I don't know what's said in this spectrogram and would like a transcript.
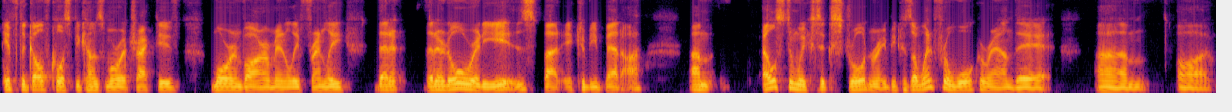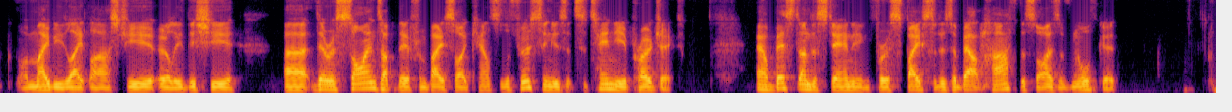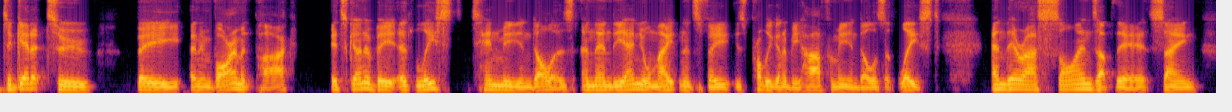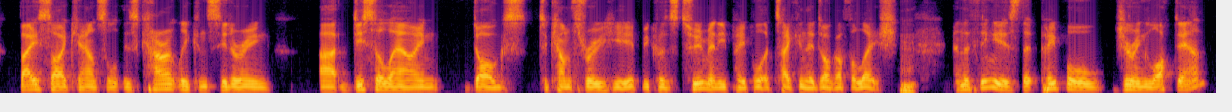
if the golf course becomes more attractive, more environmentally friendly than it than it already is, but it could be better. Um, Elsternwick's extraordinary because I went for a walk around there, um, oh, maybe late last year, early this year. Uh, there are signs up there from Bayside Council. The first thing is it's a 10 year project. Our best understanding for a space that is about half the size of Northcote to get it to be an environment park, it's going to be at least $10 million. And then the annual maintenance fee is probably going to be half a million dollars at least. And there are signs up there saying Bayside Council is currently considering uh, disallowing dogs to come through here because too many people are taking their dog off a leash. Mm. And the thing is that people during lockdown,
